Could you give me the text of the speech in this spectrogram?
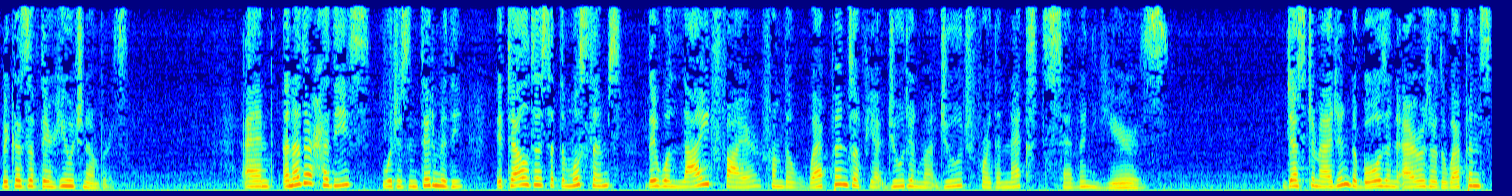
because of their huge numbers. And another hadith, which is in Tirmidhi, it tells us that the Muslims, they will light fire from the weapons of Ya'juj and Ma'juj for the next seven years. Just imagine the bows and arrows or the weapons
